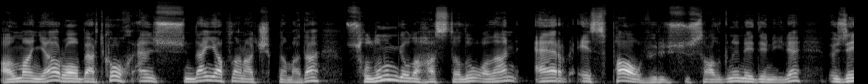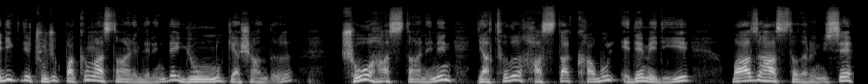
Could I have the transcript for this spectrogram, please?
Almanya Robert Koch Enstitüsü'nden yapılan açıklamada solunum yolu hastalığı olan RSV virüsü salgını nedeniyle özellikle çocuk bakım hastanelerinde yoğunluk yaşandığı, çoğu hastanenin yatılı hasta kabul edemediği, bazı hastaların ise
